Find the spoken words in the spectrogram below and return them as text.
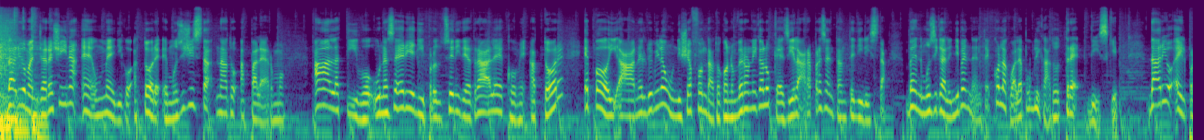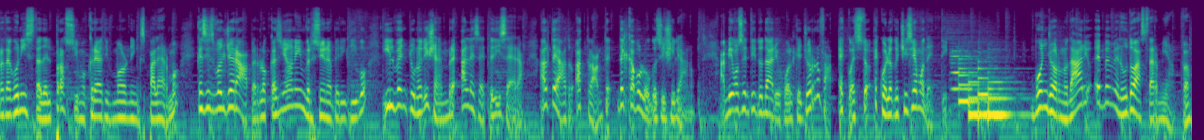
Dario Mangiaracina è un medico, attore e musicista nato a Palermo ha all'attivo una serie di produzioni teatrali come attore e poi ha nel 2011 ha fondato con Veronica Lucchesi la rappresentante di lista, band musicale indipendente con la quale ha pubblicato tre dischi. Dario è il protagonista del prossimo Creative Mornings Palermo che si svolgerà per l'occasione in versione aperitivo il 21 dicembre alle 7 di sera al Teatro Atlante del capoluogo siciliano. Abbiamo sentito Dario qualche giorno fa e questo è quello che ci siamo detti. Buongiorno Dario e benvenuto a Star Me Up.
